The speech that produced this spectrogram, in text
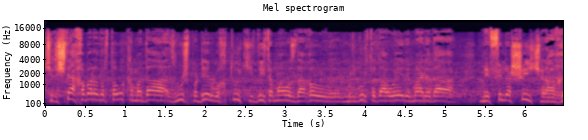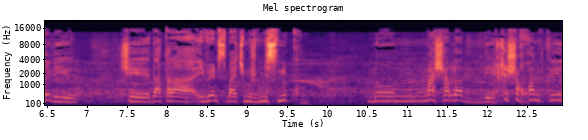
چې رښتیا خبره درته وکم دا زموږ په ډیر وختو کې د تماوز دغه ملګر ته دا ویل مال دا مې فل شي چې راغلی چې دا تر ایونټس به چې موږ مس نکو نو ماشاءالله بیخي ښه خوند کوي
